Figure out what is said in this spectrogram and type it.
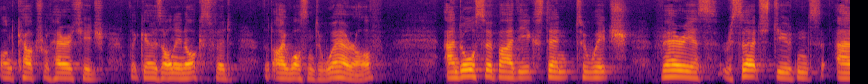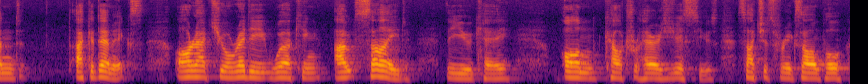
on cultural heritage that goes on in Oxford that I wasn't aware of, and also by the extent to which various research students and academics are actually already working outside the UK on cultural heritage issues, such as, for example,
